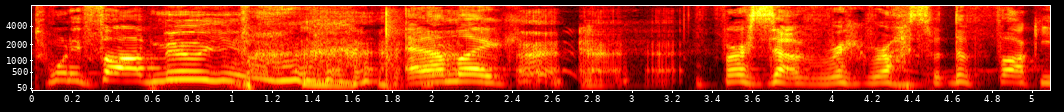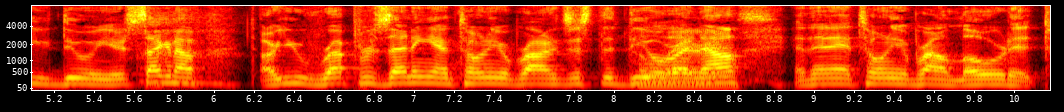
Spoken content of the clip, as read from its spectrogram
25 million, and I'm like, first off, Rick Ross, what the fuck are you doing here? Second off, are you representing Antonio Brown? Is this the deal right now? And then Antonio Brown lowered it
